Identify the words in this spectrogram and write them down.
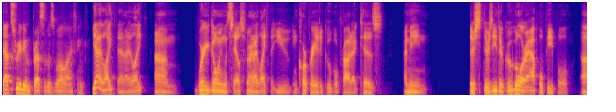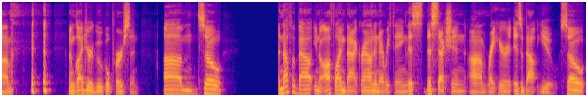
that's really impressive as well. I think. Yeah, I like that. I like um, where you're going with Salesforce, and I like that you incorporated a Google product because, I mean, there's there's either Google or Apple people. Um, I'm glad you're a Google person. Um, so enough about you know offline background and everything. This this section um, right here is about you. So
